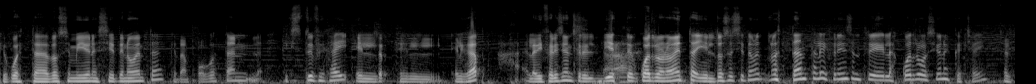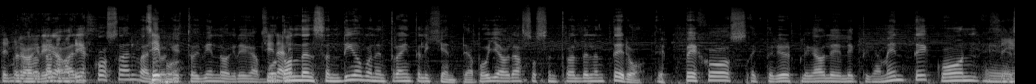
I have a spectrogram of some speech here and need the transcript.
que cuesta 12.790.000, que tampoco es tan... y Si tú fijáis, el, el, el gap, la diferencia entre el 10.490 y el 12.790, no es tanta la diferencia entre las cuatro versiones, ¿cachai? El término Pero agrega varias motriz. cosas, Álvaro. Sí, po. estoy viendo, agrega Sí, botón dale. de encendido con entrada inteligente, apoya brazo central delantero, espejos exteriores plegables eléctricamente con eh, Señalizador.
